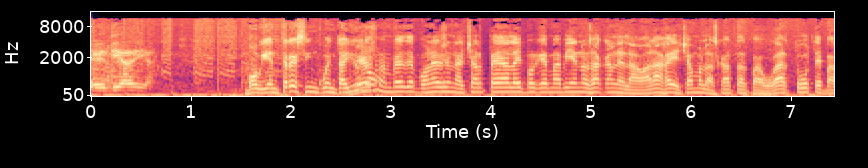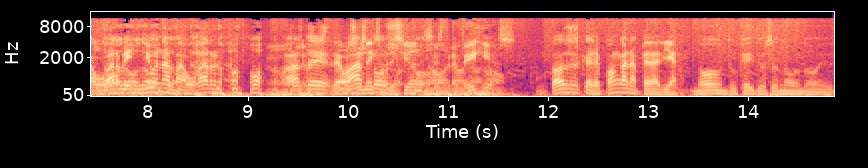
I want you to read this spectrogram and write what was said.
eh, día a día. Muy bien, 351. Eso en vez de ponerse a echar pedal ahí, porque más bien nos sacan de la baraja y echamos las cartas para jugar tute, para jugar No, no, 21, no, no, para jugar no, no, más no, de, no, de son bastos. expresiones, estrategias. Entonces que se pongan a pedalear. No, Duqueido, eso no, no. es-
